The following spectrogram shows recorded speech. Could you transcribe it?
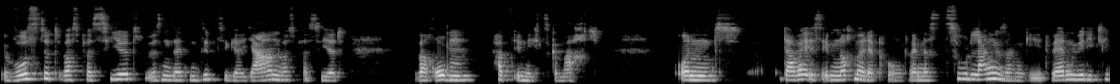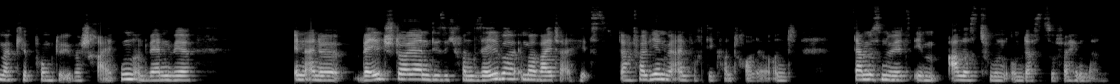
Ihr wusstet, was passiert. Wir wissen seit den 70er Jahren, was passiert. Warum habt ihr nichts gemacht? Und dabei ist eben nochmal der Punkt, wenn das zu langsam geht, werden wir die Klimakipppunkte überschreiten und werden wir in eine Welt steuern, die sich von selber immer weiter erhitzt. Da verlieren wir einfach die Kontrolle. Und da müssen wir jetzt eben alles tun, um das zu verhindern.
